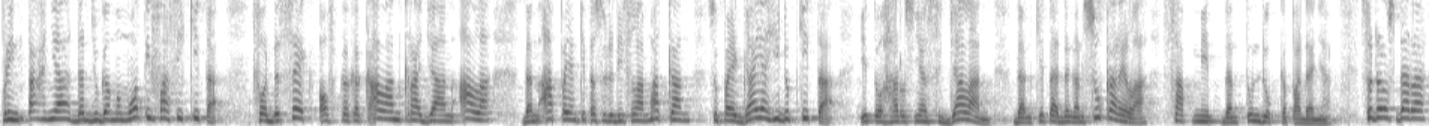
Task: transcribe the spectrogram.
perintahnya dan juga memotivasi kita for the sake of kekekalan kerajaan Allah dan apa yang kita sudah diselamatkan supaya gaya hidup kita itu harusnya sejalan dan kita dengan sukarela submit dan tunduk kepadanya. Saudara-saudara,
